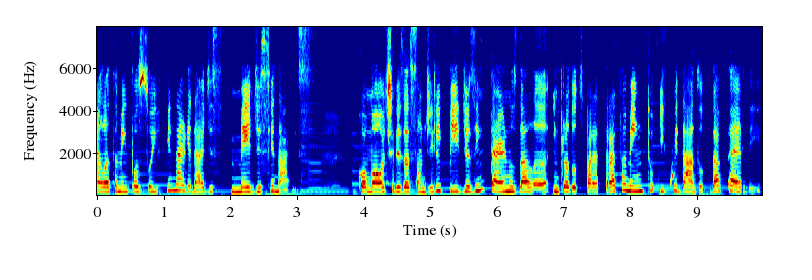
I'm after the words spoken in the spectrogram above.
ela também possui finalidades medicinais, como a utilização de lipídios internos da lã em produtos para tratamento e cuidado da pele.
